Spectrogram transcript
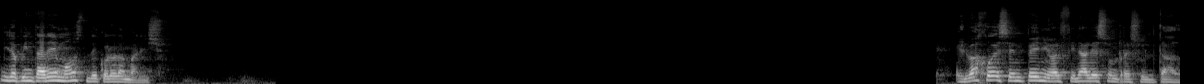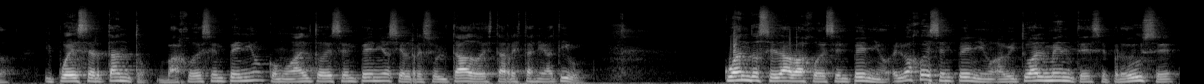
Y lo pintaremos de color amarillo. El bajo desempeño al final es un resultado y puede ser tanto bajo desempeño como alto desempeño si el resultado de esta resta es negativo. ¿Cuándo se da bajo desempeño? El bajo desempeño habitualmente se produce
